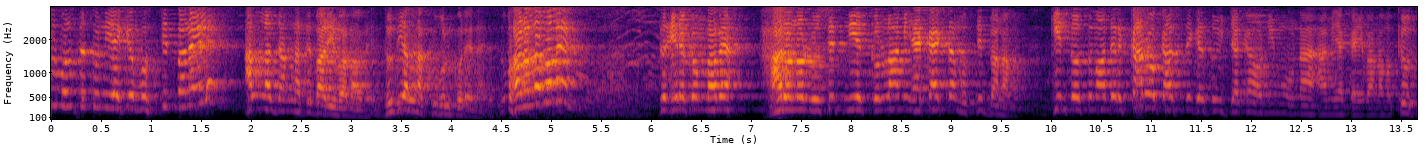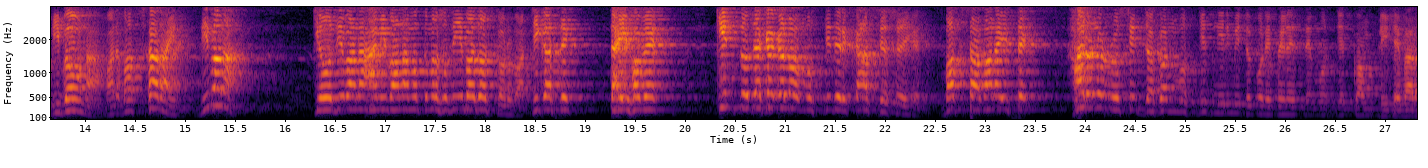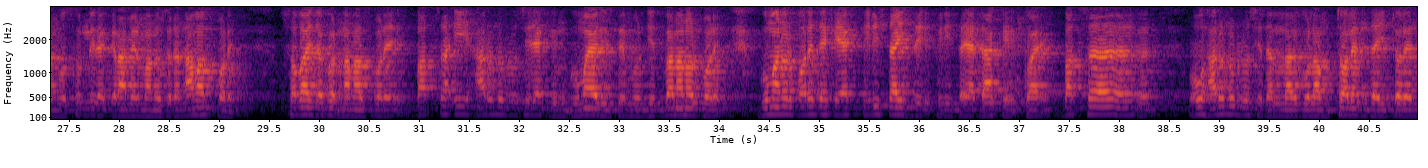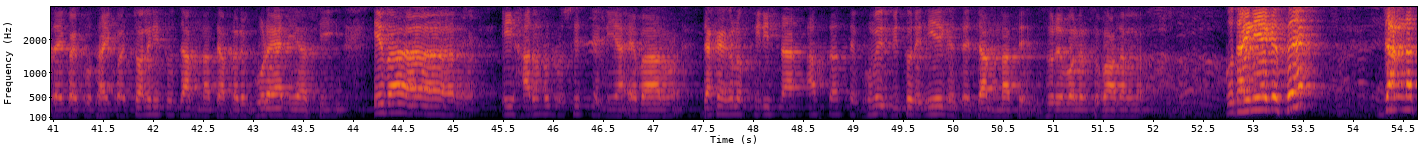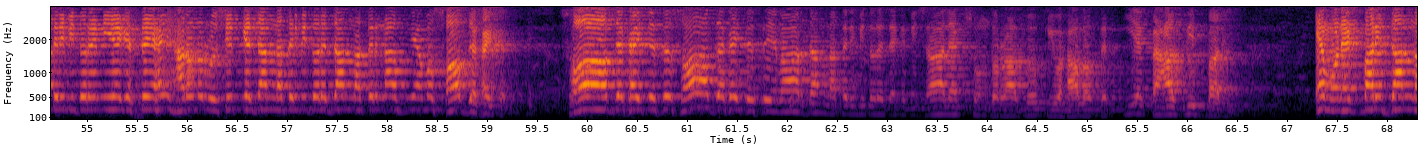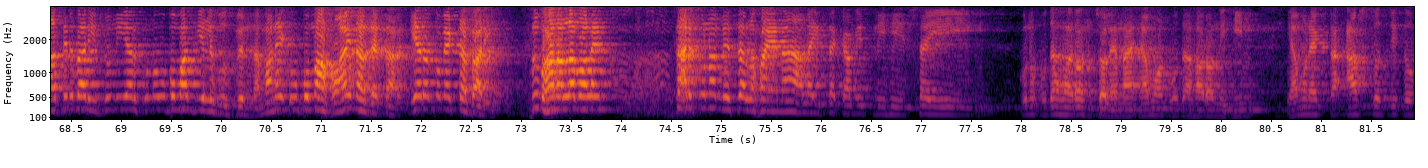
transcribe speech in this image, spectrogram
রসুল বলছে, দুনিয়াকে মসজিদ বানাইলে আল্লাহ জান্নাতে বাড়ি বানাবে। যদি আল্লাহ কবুল করে নেয়। সুবহানাল্লাহ বলেন। তো এরকম ভাবে হারানোর রশিদ নিয়ত করল আমি একা একটা মসজিদ বানাবো। কিন্তু তোমাদের কারও কাছ থেকে দুই টাকাও নিবো না, আমি একাই বানাবো। কেউ দিবাও না মানে বাদশাহ আইন দিবা না। কেউ দিবা না, আমি বানাবো, তোমার সাথে ইবাদত করবা। ঠিক আছে? তাই হবে। কিন্তু দেখা গেল, মসজিদের কাজ শেষ হয়ে গেছে। বাদশাহ বানাইছে। হারুনুর রশিদ যখন মসজিদ নির্মিত করে ফেলেছে, মসজিদ কমপ্লিট এবার মুসল্লিরা, গ্রামের মানুষেরা নামাজ পড়ে। সবাই যখন নামাজ পড়ে, বাচ্চা এই হারুনুর রশিদ একদিন ঘুমায় দিছে মসজিদ বানানোর পরে। ঘুমানোর পরে দেখে এক ফিরিস্তা আইছে ফিরিস্তা ডাকে, কয়, বাচ্চা, ও হারুনুর রশিদ, আল্লাহর গোলাম, চলেন যাই চলেন যাই। কয়, কোথায়? কয় চলেন একটু জান্নাতে, আপনার ঘুরাইয়া নিয়ে আসি। এবার এই হারুনুর রশিদকে নিয়ে এবার দেখা গেল ফিরিস্তা আস্তে আস্তে ঘুমের ভিতরে নিয়ে গেছে জান্নাতে। জোরে বলেন, সুবহানাল্লাহ। কোথায় নিয়ে গেছে? জান্নাতের ভিতরে নিয়ে গেছে। হারুনুর রশিদকে জান্নাতের ভিতরে জান্নাতের নাচ নিয়ে আমার সব দেখাইতেছে। সব দেখাইতেছে সব দেখাইতেছে। এবার জান্নাতের ভিতরে দেখে বিশাল এক সুন্দর রাজকীয় হালতের কি একটা আজিব বাড়ি। এমন এক বাড়ি, জান্নাতের বাড়ি। দুনিয়ার কোনো উপমা দিলে বুঝবেন না। মানে উপমা হয় না যেটা এরকম একটা বাড়ি। সুবহানাল্লাহ বলেন, যার কোনো মেসাল হয় না আলাইসা কামিসলিহি শাই কোন উদাহরণ চলে না, এমন উদাহরণহীন, এমন একটা আশ্চর্যিত,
